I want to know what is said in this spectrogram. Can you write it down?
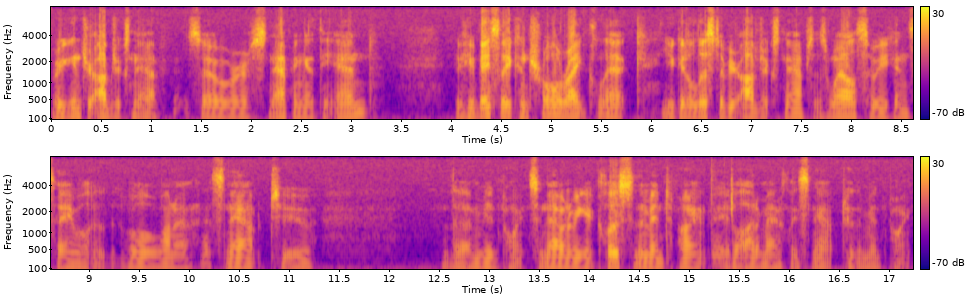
or you get your object snap, so we're snapping at the end, if you basically control right click, you get a list of your object snaps as well, so we can say we'll, we'll want to snap to the midpoint. So now when we get close to the midpoint, it'll automatically snap to the midpoint.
